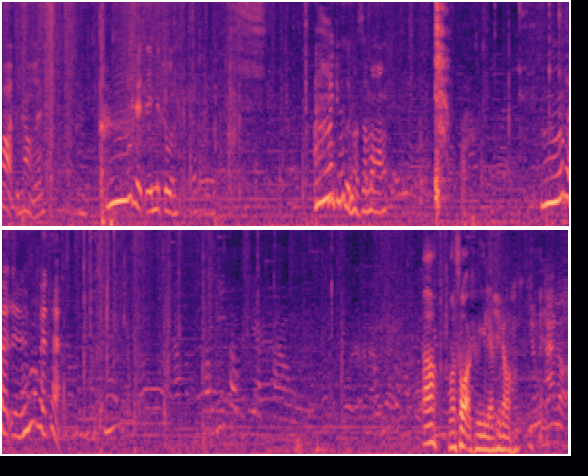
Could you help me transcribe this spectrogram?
ทอดพี่น้องเลยอืมเผ็ดเองมีตูนอ้าจุขืนหัวสมองอืมเผ็ดเองมันเผ็ดแท้อ้าวมาสอดพีแล้วพี่น้องยังไม่หาหรอก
